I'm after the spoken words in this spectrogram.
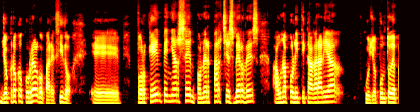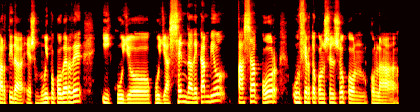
yo creo que ocurre algo parecido. Eh, ¿Por qué empeñarse en poner parches verdes a una política agraria cuyo punto de partida es muy poco verde y cuyo, cuya senda de cambio pasa por un cierto consenso con, la,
